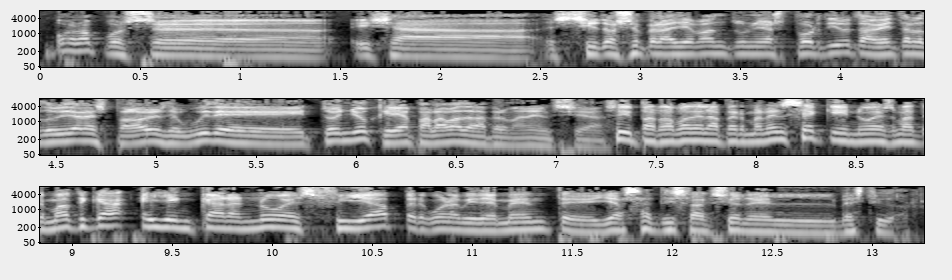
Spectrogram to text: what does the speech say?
Bueno, pues eh, esa situació per al Llevant Unió Esportiu també traduïda en les paraules d'avui de Toño, que ja parlava de la permanència. Sí, parlava de la permanència, que no és matemàtica. Ell encara no es fia, però, bueno, evidentment, eh, hi ha satisfacció en el vestidor.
